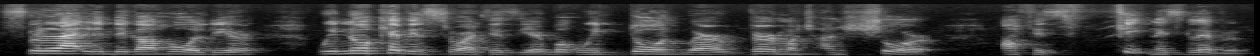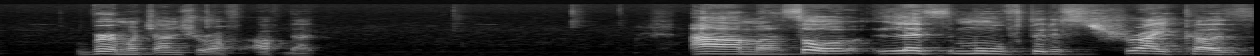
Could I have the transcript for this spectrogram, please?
slightly dig a hole there. We know Kevin Stewart is here, but we don't, we're very much unsure of his fitness level. Very much unsure of, of that. Um, so let's move to the strikers.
